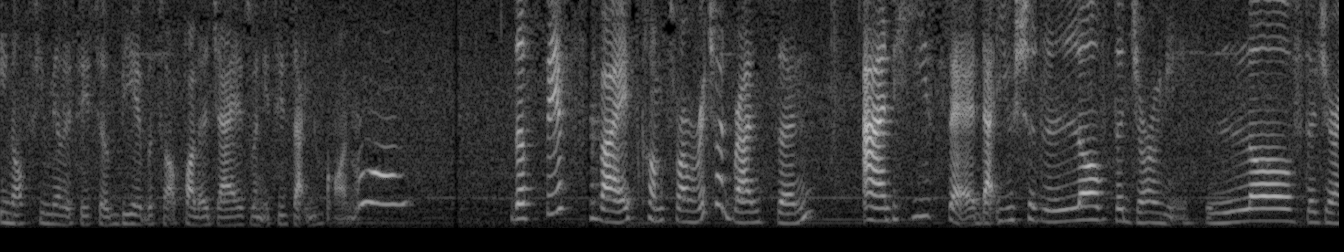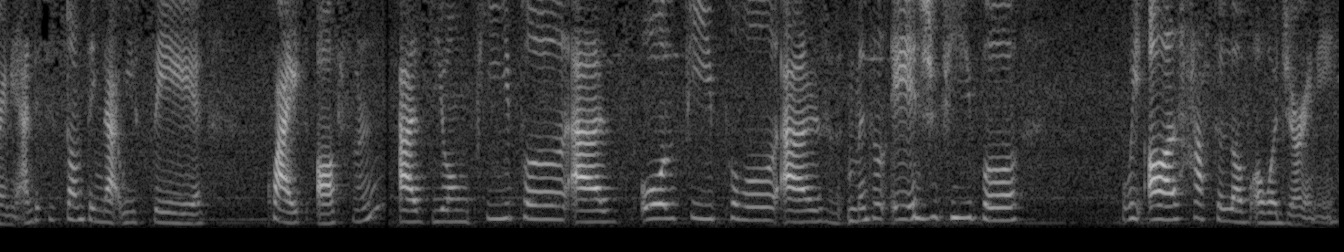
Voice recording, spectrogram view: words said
enough humility to be able to apologize when it is that you've gone wrong. The fifth advice comes from richard branson and he said that you should love the journey. Love the journey. And this is something that we say quite often as young people as old people as middle-aged people. We all have to love our journey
